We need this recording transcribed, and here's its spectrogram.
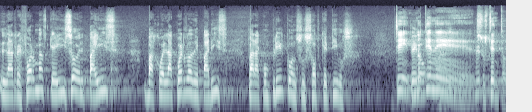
las reformas que hizo el país bajo el Acuerdo de París para cumplir con sus objetivos. Sí, no tiene sustento.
